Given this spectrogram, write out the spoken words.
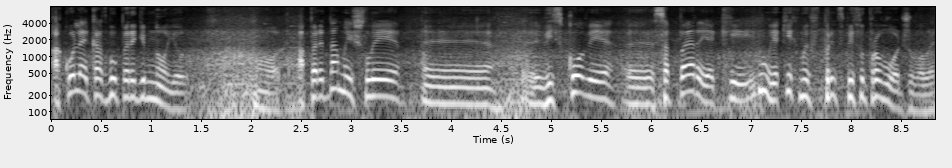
а Коля якраз був переді мною. От. А перед нами йшли е, військові е, сапери, які, ну, яких ми в принципі супроводжували.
